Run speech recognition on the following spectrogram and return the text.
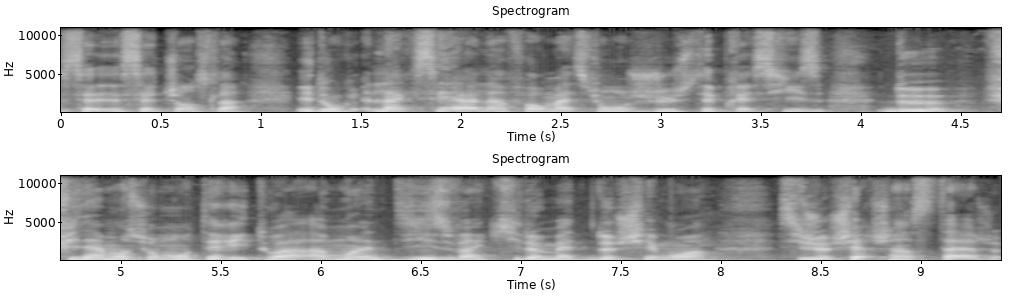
cette, cette chance-là. Et donc, l'accès à l'information juste et précise de finalement sur mon territoire, à moins de 10, 20 km de chez moi, si je cherche un stage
